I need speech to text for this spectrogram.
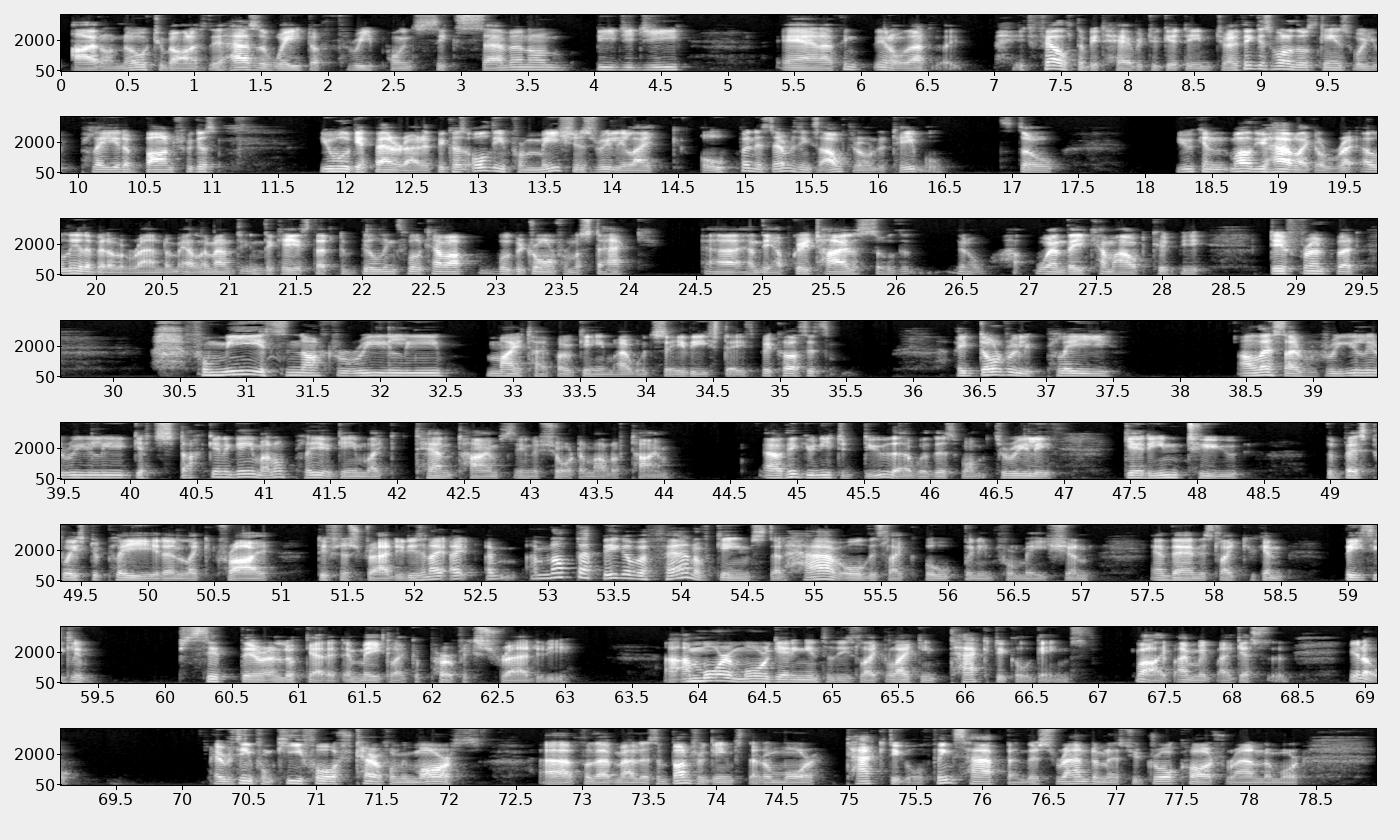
i don't know to be honest it has a weight of 3.67 on bgg and i think you know that it felt a bit heavy to get into i think it's one of those games where you play it a bunch because you will get better at it because all the information is really like open. It's everything's out there on the table. So you can well you have like a, a little bit of a random element in the case that the buildings will come up will be drawn from a stack uh, and the upgrade tiles so that you know when they come out could be different but for me it's not really my type of game i would say these days because it's i don't really play unless i really really get stuck in a game i don't play a game like 10 times in a short amount of time i think you need to do that with this one to really get into the best ways to play it and like try different strategies. And I, I I'm I'm not that big of a fan of games that have all this like open information, and then it's like you can basically sit there and look at it and make like a perfect strategy. I'm more and more getting into these like liking tactical games. Well, I, I mean, I guess uh, you know everything from Keyforge, Terraforming Mars, uh, for that matter. There's a bunch of games that are more tactical. Things happen. There's randomness. You draw cards random, or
